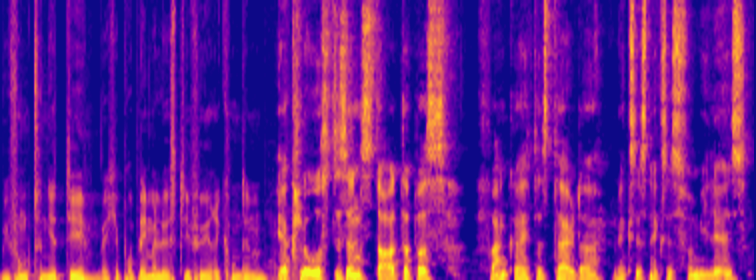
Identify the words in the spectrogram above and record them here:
wie funktioniert die? Welche Probleme löst die für Ihre Kundinnen? Ja, Closed ist ein Startup aus Frankreich, das Teil der LexisNexis-Familie ist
